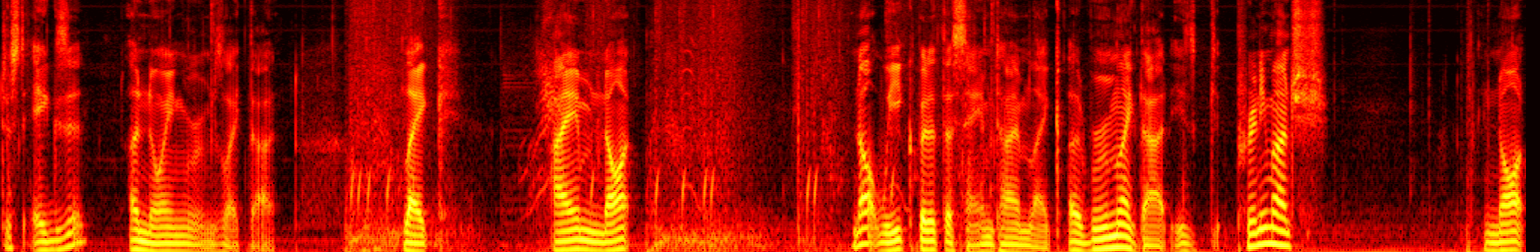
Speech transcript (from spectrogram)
Just exit annoying rooms like that. Like, I'm not not weak, but at the same time, like a room like that is pretty much not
